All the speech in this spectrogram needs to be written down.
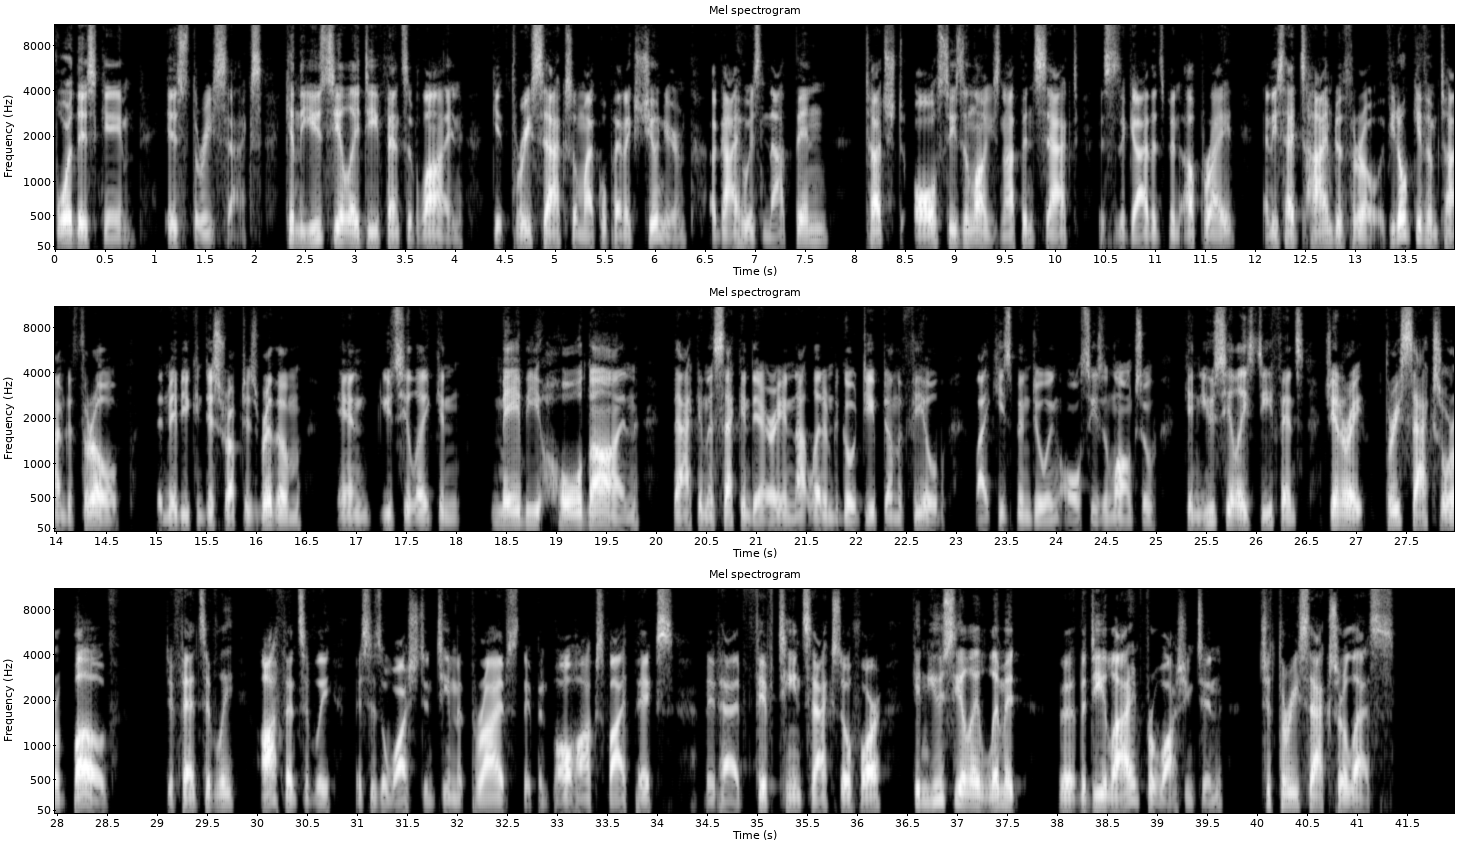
for this game is three sacks. Can the UCLA defensive line get three sacks on Michael Penix Jr., a guy who has not been touched all season long. He's not been sacked. This is a guy that's been upright and he's had time to throw. If you don't give him time to throw, then maybe you can disrupt his rhythm and UCLA can maybe hold on back in the secondary and not let him to go deep down the field like he's been doing all season long. So can UCLA's defense generate three sacks or above defensively? Offensively, this is a Washington team that thrives. They've been ball hawks, five picks. They've had 15 sacks so far. Can UCLA limit the, the D line for Washington to three sacks or less?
